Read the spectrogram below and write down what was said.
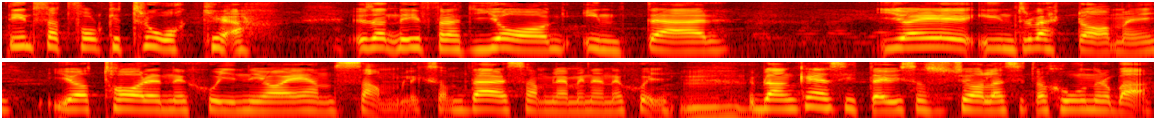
Det är inte för att folk är tråkiga, utan det är för att jag inte är jag är introvert av mig. Jag tar energi när jag är ensam. Liksom. Där samlar jag min energi. Mm. Ibland kan jag sitta i vissa sociala situationer och bara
